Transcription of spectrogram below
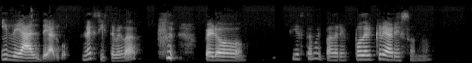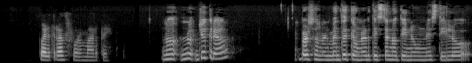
ideal de algo. No existe, ¿verdad? Pero sí está muy padre poder crear eso, ¿no? Poder transformarte. No, no, yo creo personalmente que un artista no tiene un estilo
